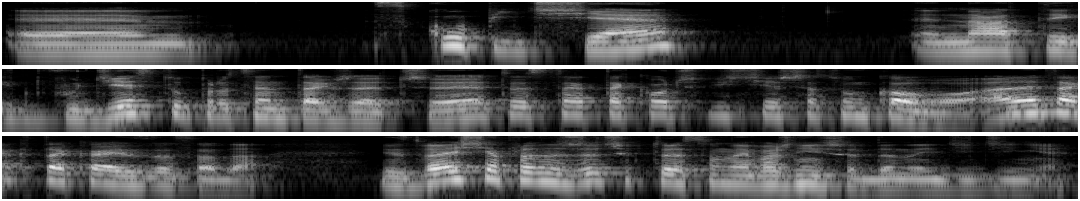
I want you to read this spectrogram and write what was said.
em, skupić się na tych 20% rzeczy. To jest tak, tak oczywiście szacunkowo, ale Mhm. tak, taka jest zasada. Jest 20% rzeczy, które są najważniejsze w danej dziedzinie.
